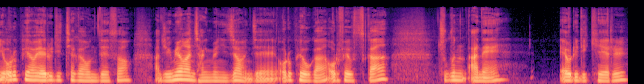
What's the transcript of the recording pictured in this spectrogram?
이 오르페오와 에루디체 가운데서 아주 유명한 장면이죠. 이제 오르페오가 오르페우스가 죽은 아내 에우리디케를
